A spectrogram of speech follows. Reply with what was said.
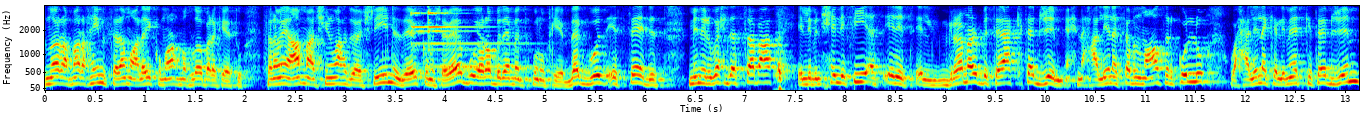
بسم الله الرحمن الرحيم. السلام عليكم ورحمة الله وبركاته. ثانوية عامة 2021 ازيكم يا شباب؟ ويا رب دايما تكونوا بخير. ده الجزء السادس من الوحدة السابعه اللي بنحل فيه أسئلة ال grammar بتاع كتاب جيم. إحنا حلينا كتاب المعاصر كله وحلينا كلمات كتاب جيم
